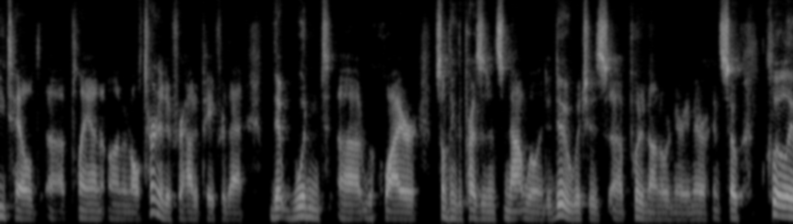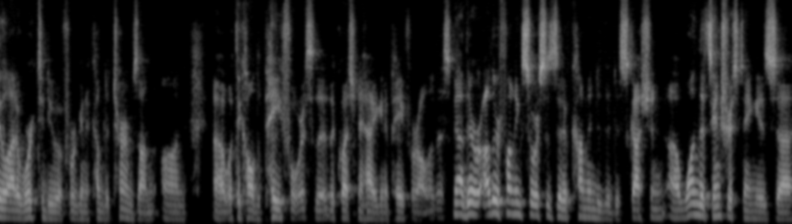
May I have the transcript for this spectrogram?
detailed uh, plan on an alternative for how to pay for that that wouldn't uh, require something the president's not willing to do, which is uh, put it on ordinary Americans. So clearly a lot of work to do if we're going to come to terms on, on uh, what they call the pay for, so the, the question of how you're going to pay for all of this. Now, there are other funding sources that have come into the discussion. Uh, one that's interesting is uh,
